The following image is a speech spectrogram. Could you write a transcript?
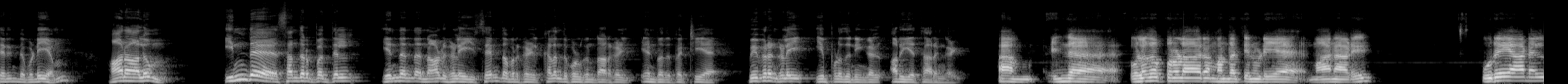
தெரிந்த விடயம். ஆனாலும் இந்த சந்தர்ப்பத்தில் எந்தெந்த நாடுகளை சேர்ந்தவர்கள் கலந்து கொள்கின்றார்கள் என்பது பற்றிய விவரங்களை இப்பொழுது நீங்கள் அறிய தாருங்கள். ஆம் இந்த உலக பொருளாதார மன்றத்தினுடைய மாநாடு உரையாடல்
